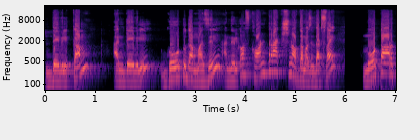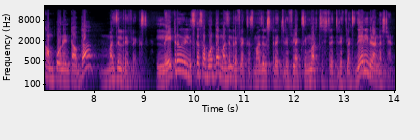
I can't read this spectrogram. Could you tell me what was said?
they will come and they will go to the muscle and they will cause contraction of the muscle. That's why motor component of the muscle reflex. Later we will discuss about the muscle reflexes, muscle stretch reflex, inverse stretch reflex. There you will understand.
